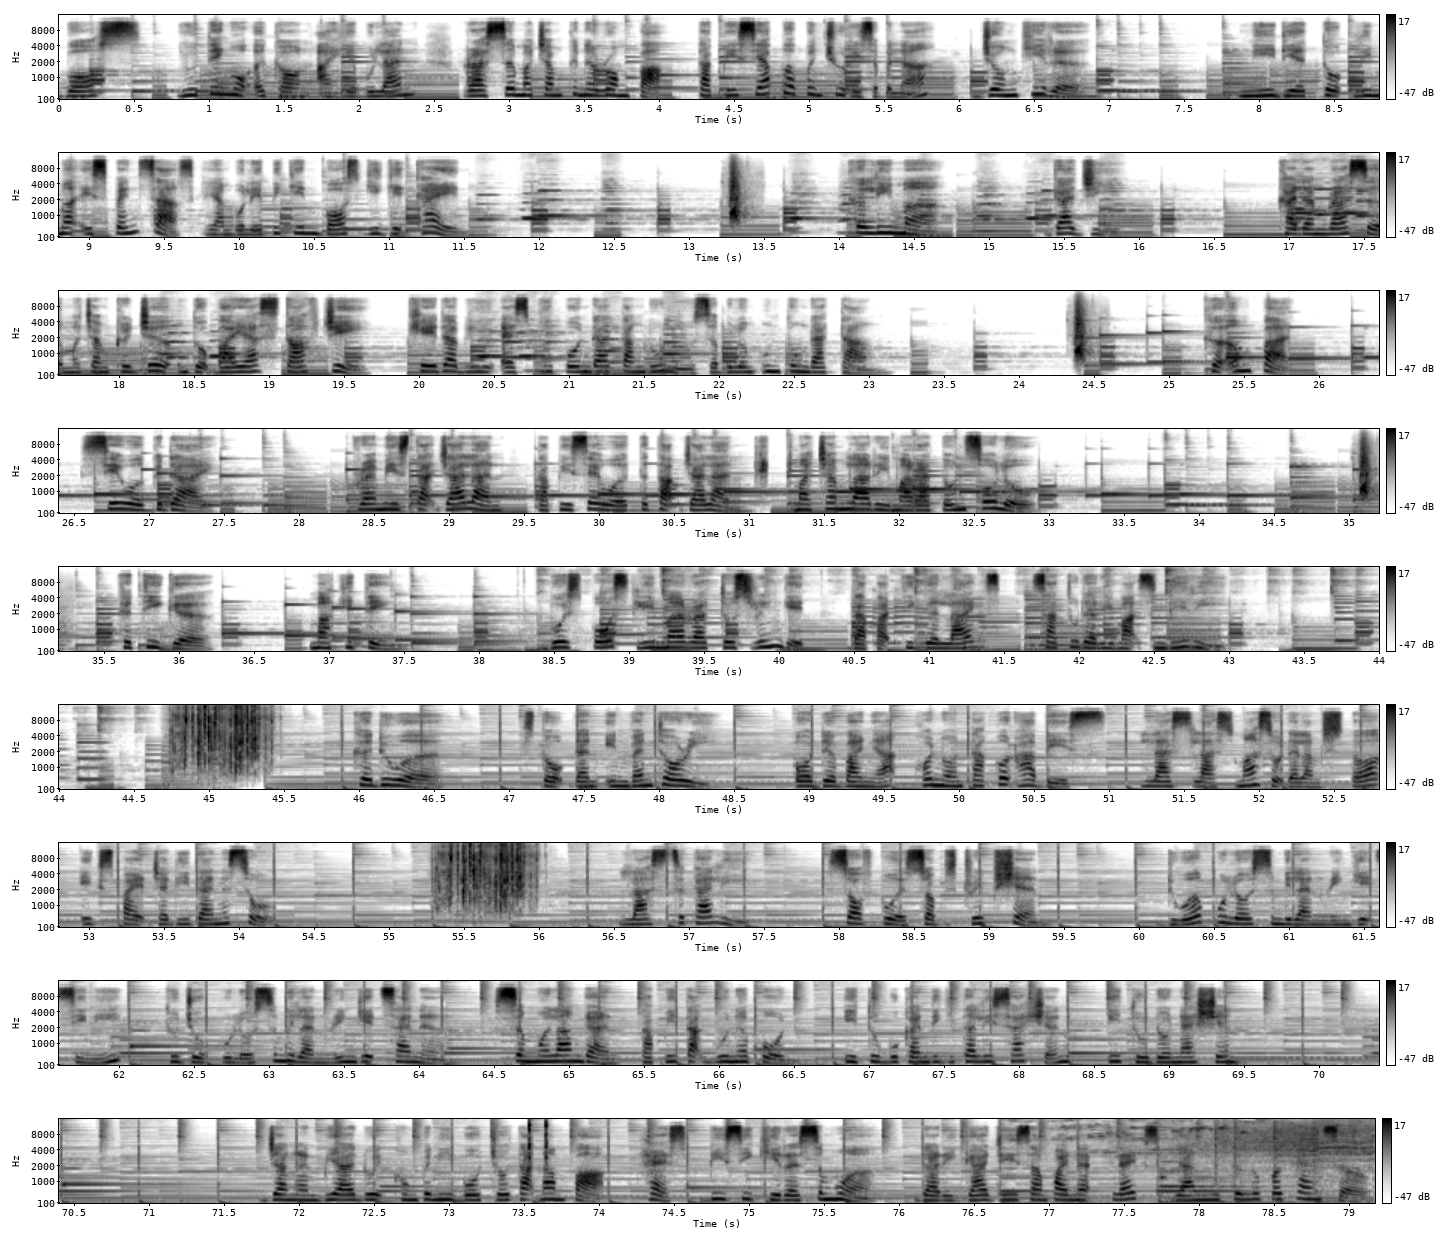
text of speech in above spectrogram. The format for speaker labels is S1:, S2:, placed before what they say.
S1: Bos, you tengok akaun akhir bulan, rasa macam kena rompak. Tapi siapa pencuri sebenar? Jom kira. Ni dia top 5 expenses yang boleh bikin bos gigit kain. Kelima, gaji. Kadang rasa macam kerja untuk bayar staff J. KWSP pun datang dulu sebelum untung datang. Keempat, sewa kedai. Premis tak jalan, tapi sewa tetap jalan. Macam lari maraton solo. Ketiga, marketing. Bos post RM500, dapat 3 likes, satu dari mak sendiri. Kedua, stok dan inventory. Order banyak, konon takut habis. Last-last masuk dalam stok, expired jadi dinosaur. Last sekali, software subscription. RM29 sini, RM79 sana. Semua langgan tapi tak guna pun. Itu bukan digitalisation, itu donation. Jangan biar duit company bocor tak nampak. Has BC kira semua. Dari gaji sampai Netflix yang you terlupa cancel.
